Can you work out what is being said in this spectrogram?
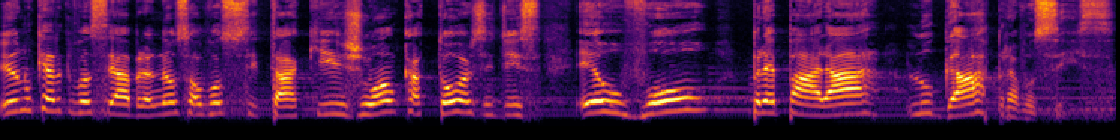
Eu não quero que você abra, não, só vou citar aqui. João 14 diz: Eu vou preparar lugar para vocês.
